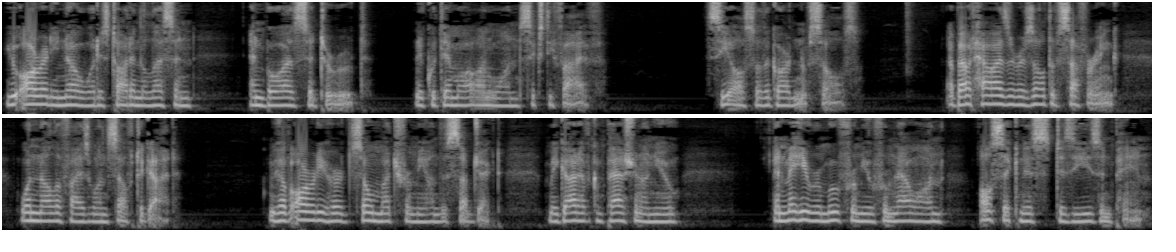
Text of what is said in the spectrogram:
You already know what is taught in the lesson, and Boaz said to Ruth, Likutei Moharan 165. See also the Garden of Souls, about how as a result of suffering, one nullifies oneself to God. You have already heard so much from me on this subject. May God have compassion on you, and may He remove from you from now on all sickness, disease, and pain.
